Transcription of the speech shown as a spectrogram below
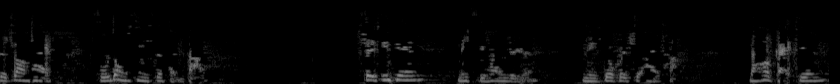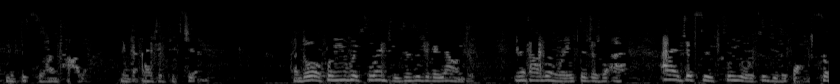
的状态浮动性是很大的。所以今天你喜欢一个人，你就会去爱他，然后改天你不喜欢他了，你的爱就不见了。很多的婚姻会出问题，就是这个样子。因为他认为这就是爱，爱就是出于我自己的感受。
